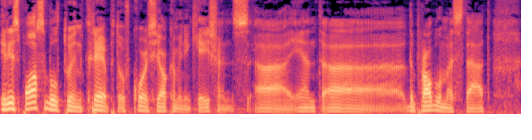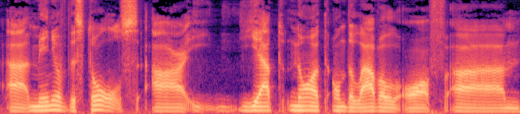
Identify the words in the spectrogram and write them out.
it is possible to encrypt, of course, your communications, uh, and the problem is that. Uh, many of these tools are yet not on the level of um,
